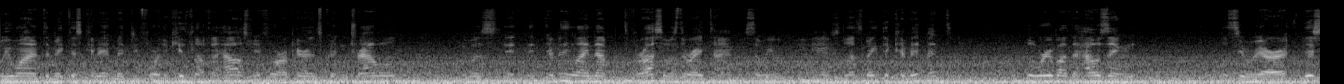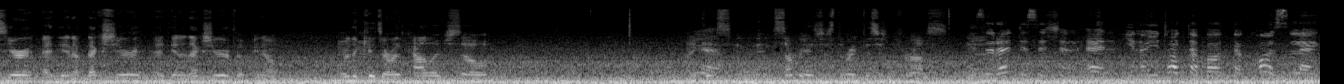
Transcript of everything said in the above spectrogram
We wanted to make this commitment before the kids left the house, before our parents couldn't travel. It was it, it- everything lined up for us. It was the right time. So we, let's make the commitment. We'll worry about the housing. Let's see where we are this year, at the end of next year, at the end of next year. If it, you know where the Mhm. kids are with college. So I Yeah. guess in, in summary, it's just the right decision for us. It's the right decision, and you know, you talked about the cost, like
